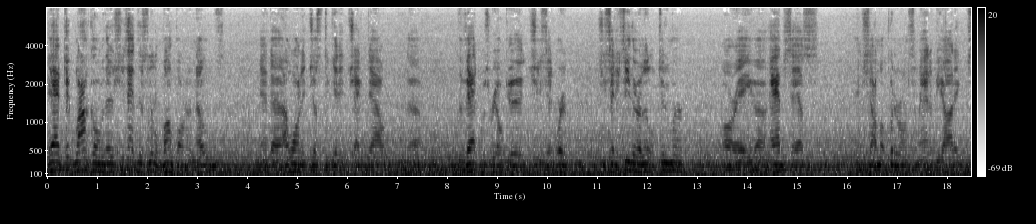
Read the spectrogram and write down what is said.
yeah, I took Blanca over there. She's had this little bump on her nose, and uh, I wanted just to get it checked out. And, uh, the vet was real good. She said we're she said it's either a little tumor or a uh, abscess. And she said, I'm going to put her on some antibiotics,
